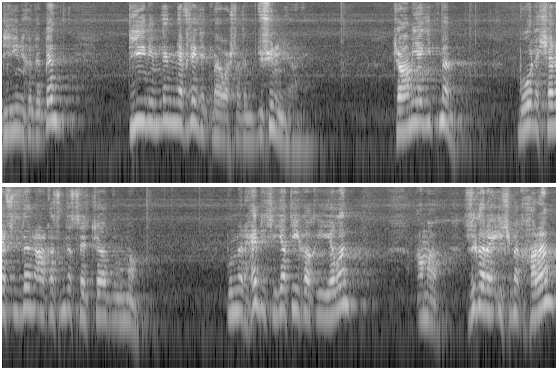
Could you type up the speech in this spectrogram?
dini kötü. Ben dinimden nefret etmeye başladım. Düşünün yani. Camiye gitmem. Böyle şerefsizlerin arkasında seccade durmam. Bunlar hepsi yatı kalkı yalan ama sigara içmek haram,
